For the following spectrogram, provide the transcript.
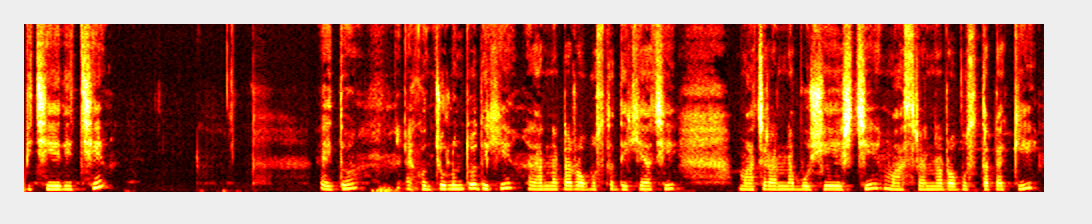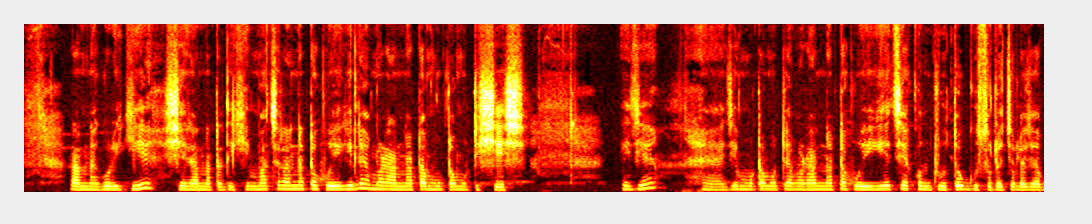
বিছিয়ে দিচ্ছি। এই তো, এখন চলুন তো দেখি রান্নাটার অবস্থা দেখে আছি মাছ রান্না বসিয়ে এসছি, মাছ রান্নার অবস্থাটা কি? রান্নাঘরে গিয়ে সে রান্নাটা দেখি। মাছ রান্নাটা হয়ে গেলে আমার রান্নাটা মোটামুটি শেষ। এই যে হ্যাঁ যে মোটামুটি আমার রান্নাটা হয়ে গিয়েছে, এখন দ্রুত গুসলে চলে যাব।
